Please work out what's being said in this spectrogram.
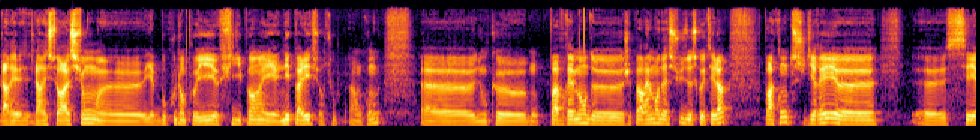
La, restauration, il y a beaucoup d'employés philippins et népalais surtout à Hong Kong. Euh, donc, euh, bon, pas vraiment de, j'ai pas vraiment d'astuce de ce côté-là. Par contre, je dirais, euh, c'est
